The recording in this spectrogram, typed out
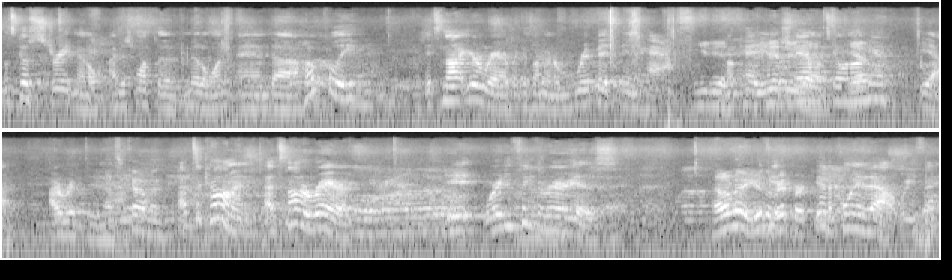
let's go straight middle. I just want the middle one, and uh, hopefully it's not your rare because I'm gonna rip it in half. You did. Okay, You you, understand what's going on here? Yeah, I ripped it in That's half. common. That's a common. That's not a rare. It, where do you think the rare is? I don't know. You're the ripper. You had to point it out. What do you think?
